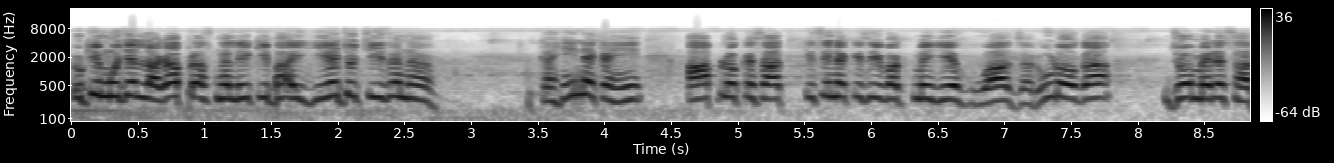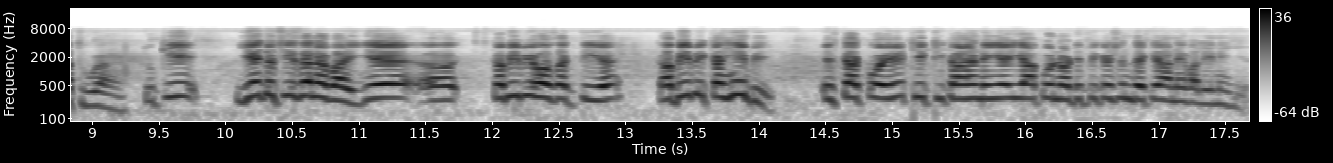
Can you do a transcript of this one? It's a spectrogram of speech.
क्योंकि मुझे लगा पर्सनली कि भाई ये जो चीज़ है ना कहीं ना कहीं आप लोग के साथ किसी न किसी वक्त में ये हुआ ज़रूर होगा जो मेरे साथ हुआ है। क्योंकि ये जो चीज़ है ना भाई ये आ, कभी भी हो सकती है कभी भी कहीं भी इसका कोई ठीक ठिकाना नहीं है ये आपको नोटिफिकेशन देके आने वाली नहीं है।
